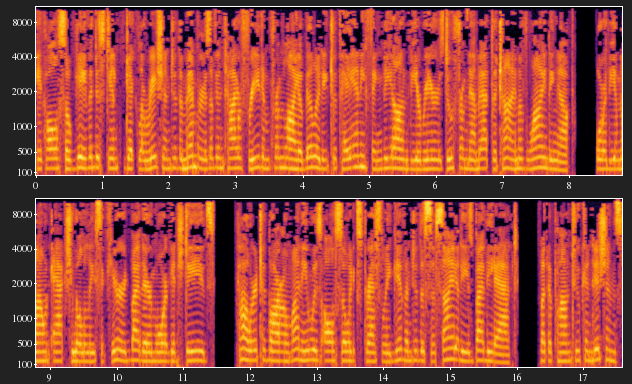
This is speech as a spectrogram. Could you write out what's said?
It also gave a distinct declaration to the members of entire freedom from liability to pay anything beyond the arrears due from them at the time of winding up or the amount actually secured by their mortgage deeds. Power to borrow money was also expressly given to the societies by the act, but upon two conditions,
